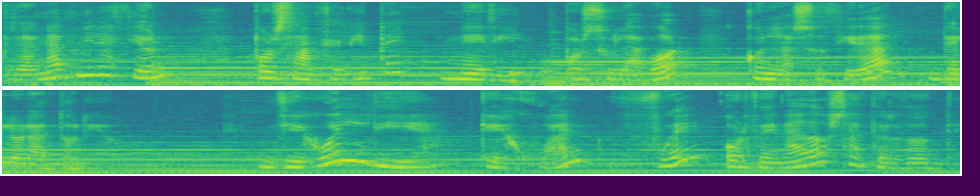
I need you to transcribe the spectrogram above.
gran admiración por San Felipe Neri, por su labor con la sociedad del oratorio. Llegó el día que Juan fue ordenado sacerdote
